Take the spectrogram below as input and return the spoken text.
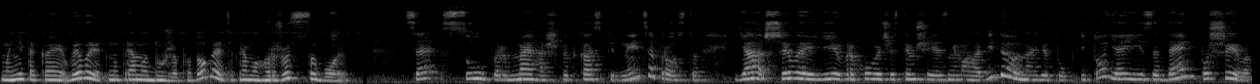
Мені такий виворіт ну прямо дуже подобається, прямо горжусь собою. Це супер мега швидка спідниця. Просто я шила її, враховуючи з тим, що я знімала відео на YouTube, і то я її за день пошила.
